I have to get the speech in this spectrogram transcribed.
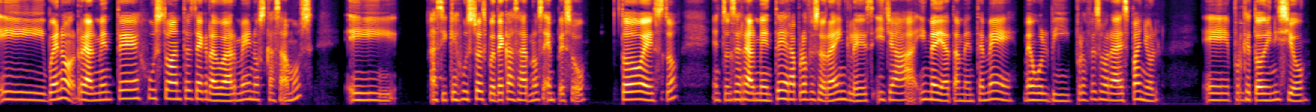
y bueno, realmente justo antes de graduarme nos casamos y así que justo después de casarnos empezó todo esto. Entonces realmente era profesora de inglés y ya inmediatamente me, me volví profesora de español eh, porque todo inició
